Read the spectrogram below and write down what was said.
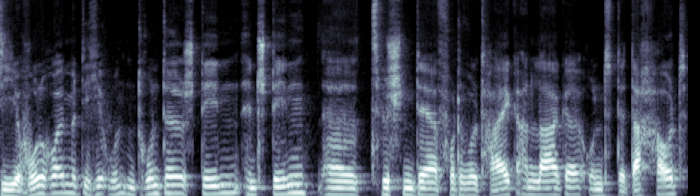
die Hohlräume, die hier unten drunter stehen, entstehen äh, zwischen der Photovoltaikanlage und der Dachhaut,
